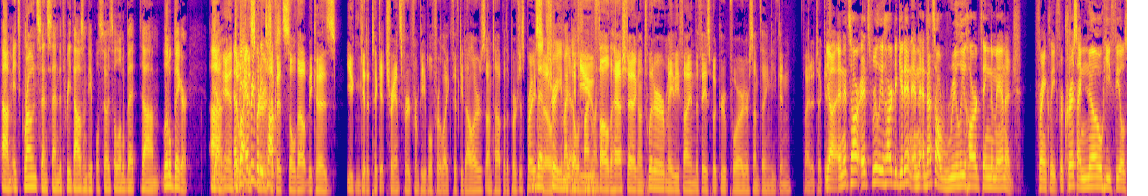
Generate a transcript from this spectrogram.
Um, it's grown since then to 3,000 people, so it's a little bit um, little bigger. Um, Yeah. And don't but be everybody discouraged talks- if it's sold out because you can get a ticket transferred from people for like fifty dollars on top of the purchase price. That's so true. You might Yeah. be able if to find one if you one. follow the hashtag on Twitter, maybe find the Facebook group for it or something, you can find a ticket. Yeah, and it's hard. It's really hard to get in, and and that's a really hard thing to manage. Frankly, for Chris, I know he feels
